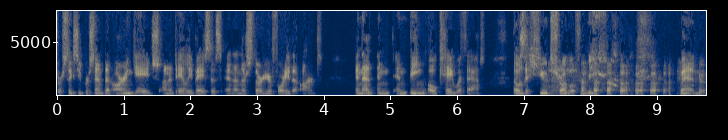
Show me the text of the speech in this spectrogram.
or 60% that are engaged on a daily basis and then there's 30 or 40 that aren't and that and and being okay with that that was a huge struggle for me when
